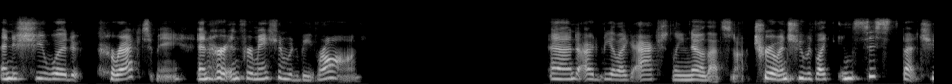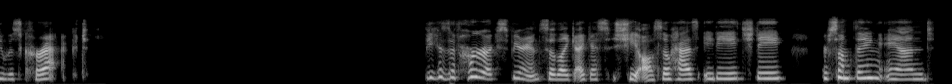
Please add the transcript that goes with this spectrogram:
and she would correct me, and her information would be wrong. And I'd be like, actually, no, that's not true. And she would like insist that she was correct. because of her experience. So like I guess she also has ADHD or something and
